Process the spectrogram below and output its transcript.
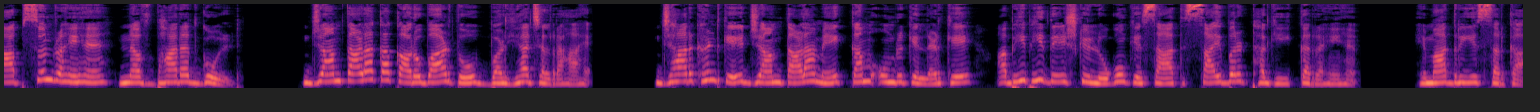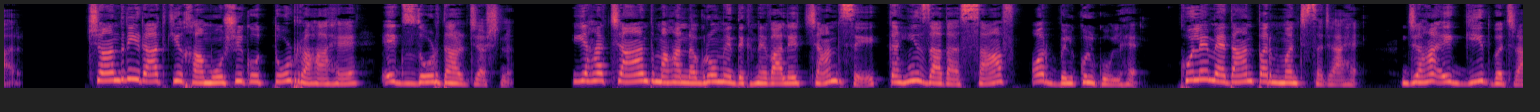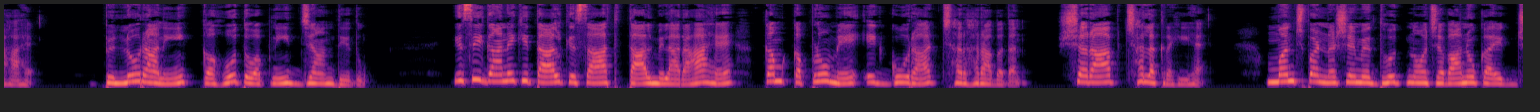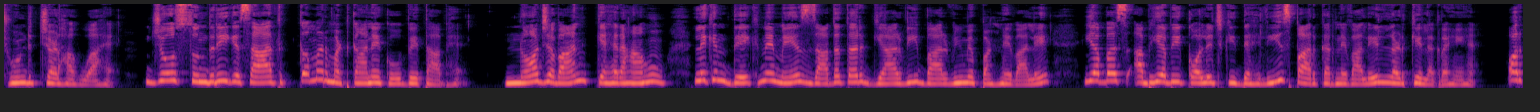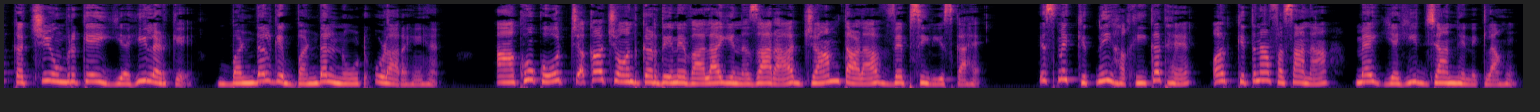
आप सुन रहे हैं नवभारत गोल्ड। जामताड़ा का कारोबार तो बढ़िया चल रहा है। झारखंड के जामताड़ा में कम उम्र के लड़के अभी भी देश के लोगों के साथ साइबर ठगी कर रहे हैं। हिमाद्री सरकार। चांदनी रात की खामोशी को तोड़ रहा है एक जोरदार जश्न। यहाँ चाँद महानगरों में दिखने वाले चाँद से कहीं ज़्यादा साफ़ और बिल्कुल गोल है। खुले मैदान पर मंच सजा है। जहाँ एक गीत बज रहा है। बिल्लो रानी, कहो तो अपनी जान दे दूँ। इसी गाने की ताल के साथ ताल मिला रहा है कम कपड़ों में एक गोरा छरहरा बदन। शराब छलक रही है। मंच पर नशे में धुत नौजवानों का एक झुंड चढ़ा हुआ है, जो सुंदरी के साथ कमर मटकाने को बेताब है। नौजवान कह रहा हूँ, लेकिन देखने में ज़्यादातर ग्यारहवीं, बारहवीं में पढ़ने वाले या बस अभी अभी कॉलेज की दहलीज पार करने वाले लड़के लग रहे हैं और कच्ची उम्र के यही लड़के बंडल के बंडल नोट उड़ा रहे हैं। आँखों को चकाचौंध कर देने वाला ये नज़ारा जामताड़ा वेब सीरीज़ का है। इसमें कितनी हकीकत है और कितना फसाना मैं यही जानने निकला हूँ।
